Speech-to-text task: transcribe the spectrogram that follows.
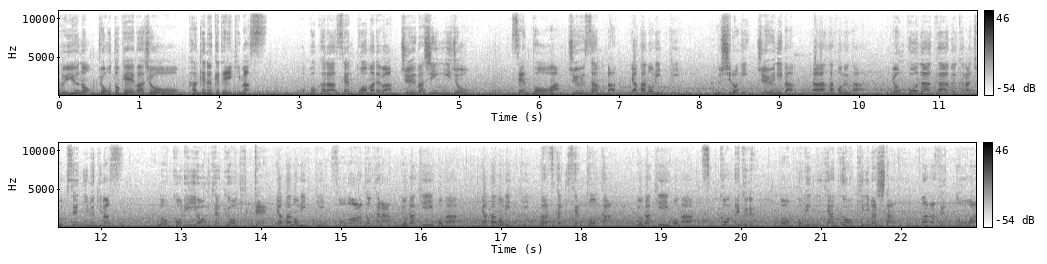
冬の京都競馬場を駆け抜けていきます。ここから先頭までは10馬身以上。先頭は13番ヤタノリッキ後ろに12番ナーハコルガー。4コーナーカーブから直線に向きます。残り400を切ってヤタノリッキその後からヨダキーホナーヤタノリッキわずかに先頭か。ヨダキーホナー突っ込んでくる。残り200を切りました。まだ先頭は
